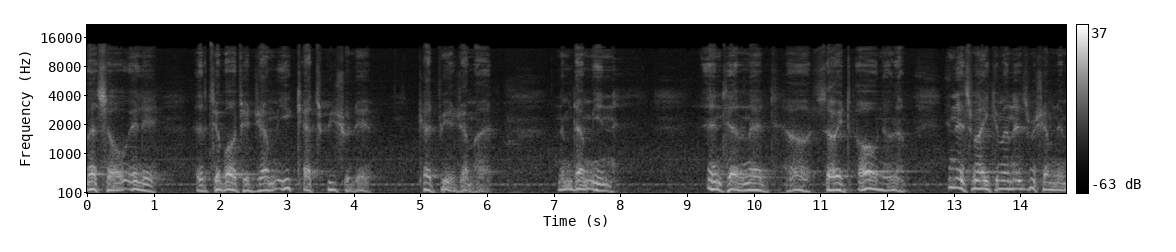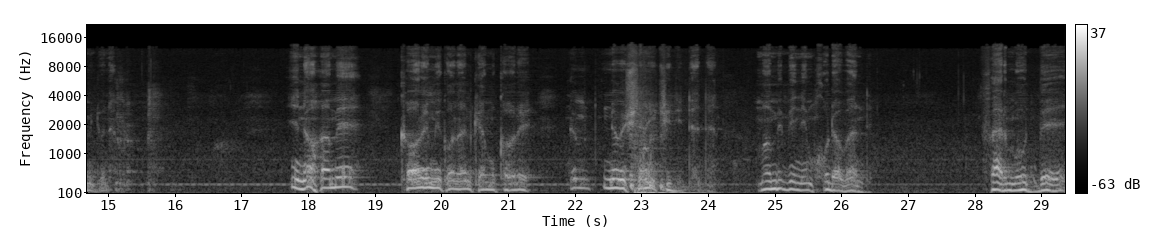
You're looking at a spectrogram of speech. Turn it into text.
وسائل ارتباط جمعی کتبی شده کتبی جمعت نمیدم این اینترنت ها سایت ها نمیدم این اسمایی که من اسمشم نمی‌دونم. اینا همه کار می‌کنن که همون کار نوشتنی چیزی دادن. ما می‌بینیم خداوند فرمود به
